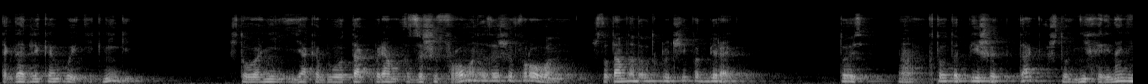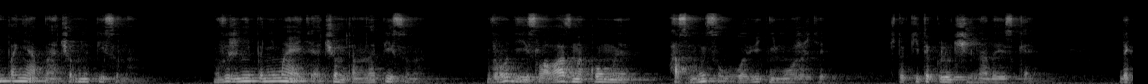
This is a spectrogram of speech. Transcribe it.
Тогда для кого эти книги? Что они якобы вот так прям зашифрованы, зашифрованы, что там надо вот ключи подбирать. То есть а, кто-то пишет так, что ни хрена не понятно, о чем написано. Вы же не понимаете, о чем там написано. Вроде и слова знакомые, а смысл уловить не можете. Что какие-то ключи надо искать. Так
